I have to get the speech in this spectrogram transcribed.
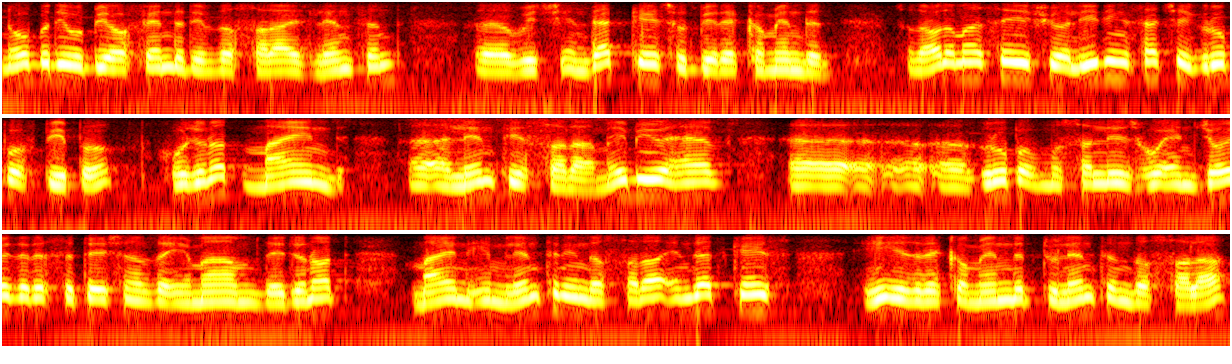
nobody would be offended if the Salah is lengthened, uh, which in that case would be recommended. So the ulama say if you are leading such a group of people who do not mind a lengthy salah, maybe you have uh, a, a group of musallis who enjoy the recitation of the imam, they do not mind him lengthening the salah, in that case he is recommended to lengthen the salah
